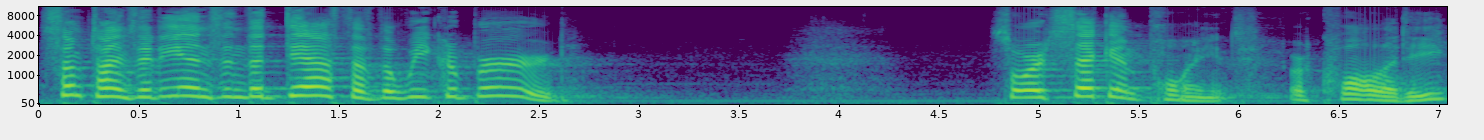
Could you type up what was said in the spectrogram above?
Sometimes it ends in the death of the weaker bird. So, our second point or quality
